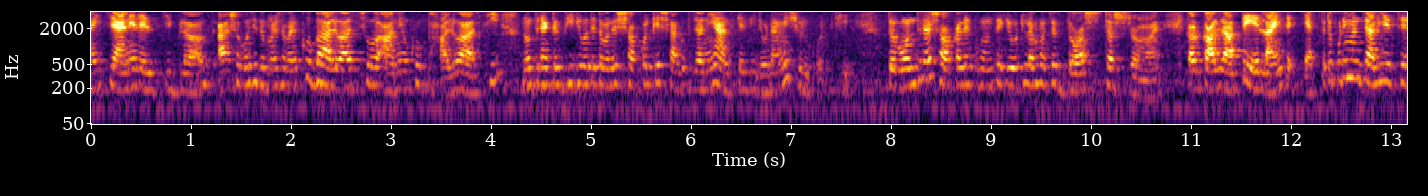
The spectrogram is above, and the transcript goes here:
My channel S G blogs. আশা করছি তোমরা সবাই খুব ভালো আছো, আমিও খুব ভালো আছি। নতুন একটা ভিডিওতে তোমাদের সকলকে স্বাগত জানিয়ে আজকের ভিডিওটা আমি শুরু করছি। তো বন্ধুরা, সকালে ঘুম থেকে উঠলাম হচ্ছে দশটার সময়। কারণ কাল রাতে লাইনটা এতটা পরিমাণ চালিয়েছে,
